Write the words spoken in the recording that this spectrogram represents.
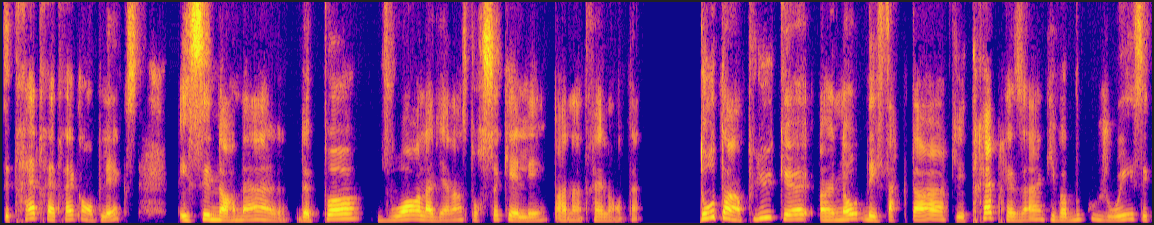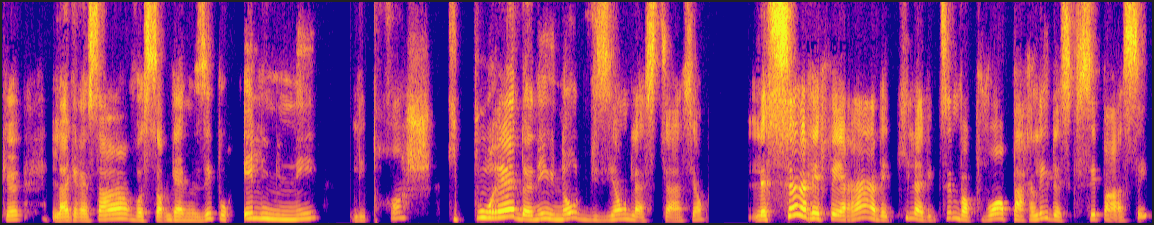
c'est très, très, très complexe et c'est normal de ne pas voir la violence pour ce qu'elle est pendant très longtemps. D'autant plus qu'un autre des facteurs qui est très présent, qui va beaucoup jouer, c'est que l'agresseur va s'organiser pour éliminer les proches qui pourraient donner une autre vision de la situation. Le seul référent avec qui la victime va pouvoir parler de ce qui s'est passé,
